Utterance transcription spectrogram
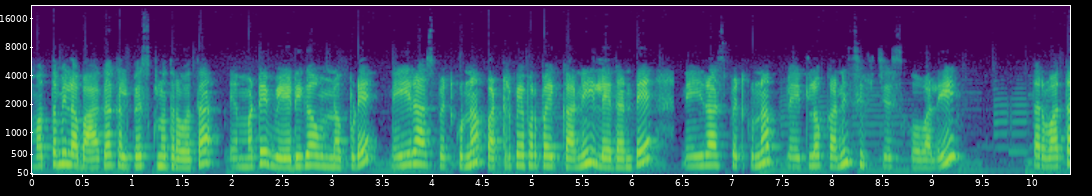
మొత్తం ఇలా బాగా కలిపేసుకున్న తర్వాత ఎమ్మటే వేడిగా ఉన్నప్పుడే నెయ్యి రాసి పెట్టుకున్న బటర్ పేపర్ పై కానీ లేదంటే నెయ్యి రాసి పెట్టుకున్న ప్లేట్లో కానీ షిఫ్ట్ చేసుకోవాలి. తర్వాత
